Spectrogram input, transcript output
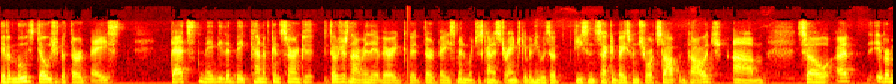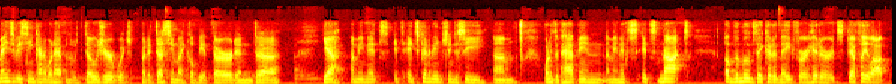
if it moves Dozier to third base. That's maybe the big kind of concern because Dozier's not really a very good third baseman, which is kind of strange given he was a decent second baseman, shortstop in college. Um, so uh, it remains to be seen kind of what happens with Dozier, which but it does seem like he'll be a third and uh, yeah, I mean it's it's, it's going to be interesting to see um, what ends up happening. I mean it's it's not of the moves they could have made for a hitter. It's definitely a lot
